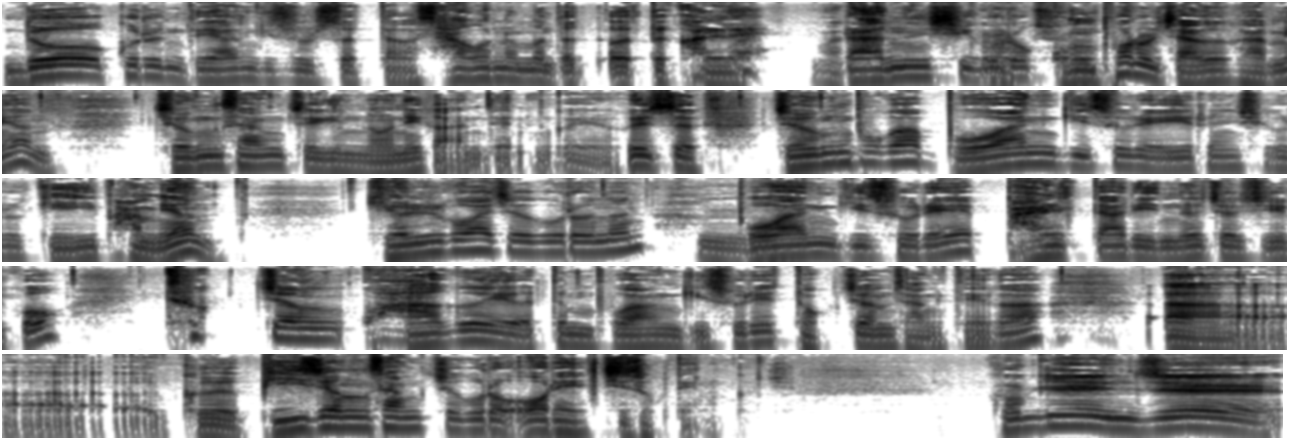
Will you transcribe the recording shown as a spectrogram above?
너 그런 대안 기술 썼다가 사고 나면 너 어떡할래? 라는 식으로 그렇죠. 공포를 자극하면 정상적인 논의가 안 되는 거예요. 그래서 정부가 보안 기술에 이런 식으로 개입하면 결과적으로는 음. 보안 기술의 발달이 늦어지고 특정 과거의 어떤 보안 기술의 독점 상태가 아그 비정상적으로 오래 지속되는 거죠. 거기에 이제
